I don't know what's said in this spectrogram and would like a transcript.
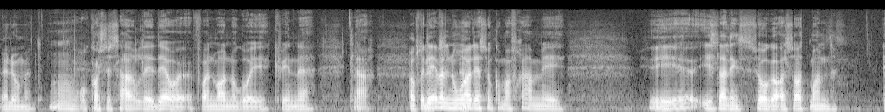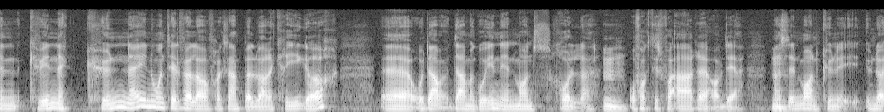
eller omvendt. Mm, og kanskje særlig det å, for en mann å gå i kvinneklær. For Og det er vel noe Ja. av det som kommer frem i, i islendingssoga, altså at man En kvinne kunne i noen tilfeller f.eks. være kriger, eh, og der, dermed gå inn i en mannsrolle, Mm. og faktisk få ære av det. Mens Mm. en mann kunne under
